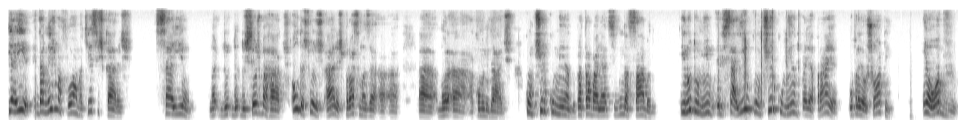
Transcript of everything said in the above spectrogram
E aí, da mesma forma que esses caras saíam na, do, do, dos seus barracos ou das suas áreas próximas a, a comunidades, com tiro comendo para trabalhar de segunda a sábado, e no domingo eles saíam com tiro comendo para ir à praia ou para ir ao shopping, é óbvio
